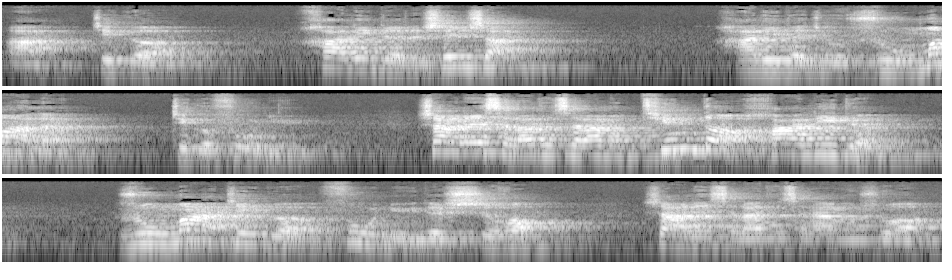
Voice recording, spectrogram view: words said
啊这个哈利德的身上，哈利德就辱骂了这个妇女。沙利斯拉特斯拉姆听到哈利的辱骂这个妇女的时候，沙利斯拉特斯拉姆说：“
